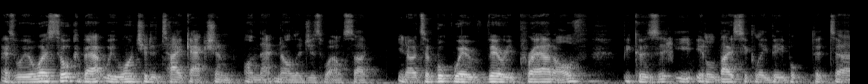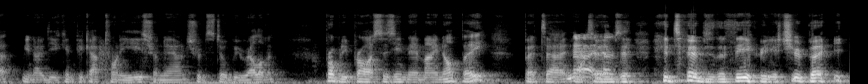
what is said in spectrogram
as we always talk about, we want you to take action on that knowledge as well. So, you know, it's a book we're very proud of because it, it'll basically be a book that uh, you know that you can pick up 20 years from now and should still be relevant. Property prices in there may not be, but uh, No, in terms no. of in terms of the theory, it should be.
